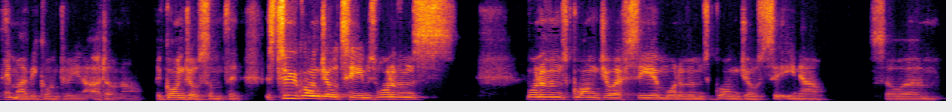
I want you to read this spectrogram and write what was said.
they might be Guangzhou. You know, I don't know. The Guangzhou something. There's two Guangzhou teams. One of them's one of them's Guangzhou FC, and one of them's Guangzhou City now. So, um,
